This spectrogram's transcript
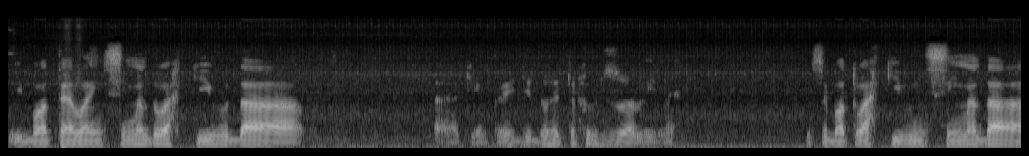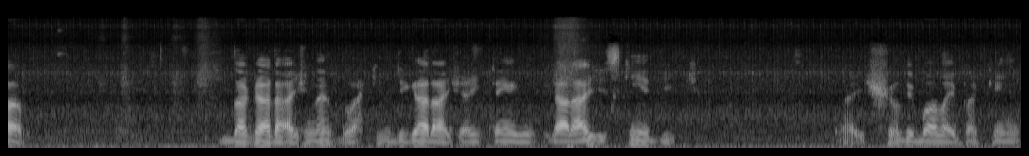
e bota ela em cima do arquivo da aqui eu perdi do retrovisor ali, né? Você bota o arquivo em cima da da garagem, né? Do arquivo de garagem. Aí tem garagem skin edit. Aí show de bola aí pra quem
